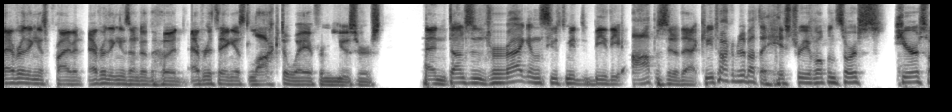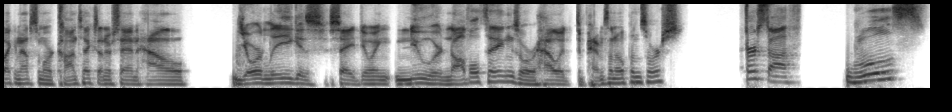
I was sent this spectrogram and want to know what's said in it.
Everything is private. Everything is under the hood. Everything is locked away from users. And Dungeons and Dragons seems to me to be the opposite of that. Can you talk a bit about the history of open source here so I can have some more context, understand how your league is, say, doing new or novel things or how it depends on open source? First off, rules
